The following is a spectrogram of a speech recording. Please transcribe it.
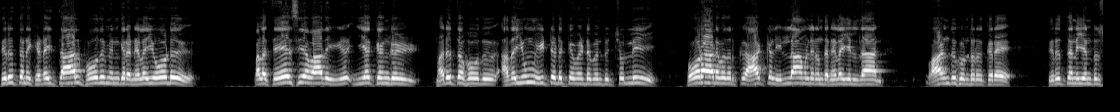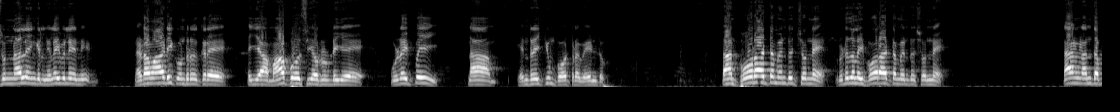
திருத்தணி கிடைத்தால் போதும் என்கிற நிலையோடு பல தேசியவாத இயக்கங்கள் மறுத்தபோது அதையும் மீட்டெடுக்க வேண்டும் என்று சொல்லி போராடுவதற்கு ஆட்கள் இல்லாமல் இருந்த நிலையில்தான் வாழ்ந்து கொண்டிருக்கிற. திருத்தணி என்று சொன்னால் எங்கள் நினைவிலே நி- நடமாடி கொண்டிருக்கிற. ஐயா மாப்போசி அவர்களுடைய உழைப்பை நாம் என்றைக்கும் போற்ற வேண்டும். நான் போராட்டம் என்று சொன்னேன் விடுதலை போராட்டம் என்று சொன்னேன். நான் அந்த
